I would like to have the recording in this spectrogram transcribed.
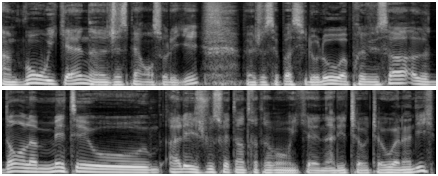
un, bon week-end, j'espère ensoleillé. Je sais pas si Lolo a prévu ça dans la météo. Allez, je vous souhaite un très très bon week-end. Allez, ciao ciao à lundi.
